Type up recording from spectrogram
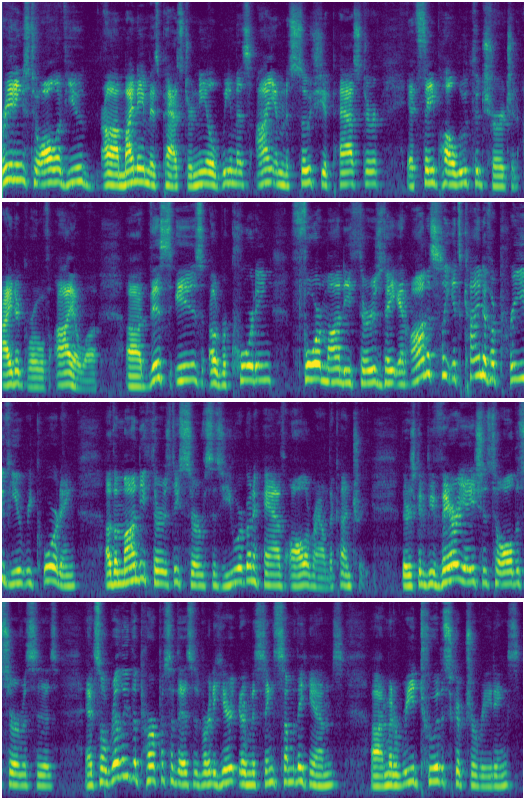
Greetings to all of you. Uh, my name is Pastor Neil Weemus. I am an associate pastor at St. Paul Lutheran Church in Ida Grove, Iowa. Uh, this is a recording for Maundy Thursday, and honestly, it's kind of a preview recording of the Maundy Thursday services you are going to have all around the country. There's going to be variations to all the services, and so really the purpose of this is we're going to hear, I'm going to sing some of the hymns. Uh, I'm going to read two of the scripture readings,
